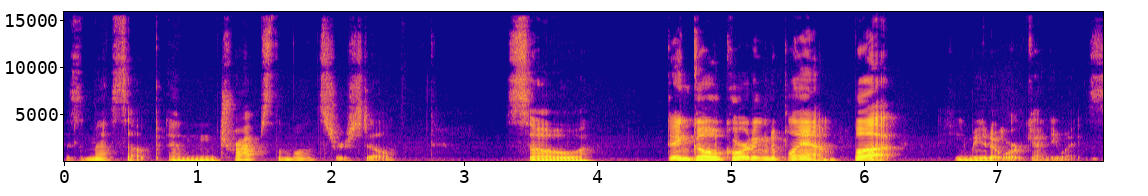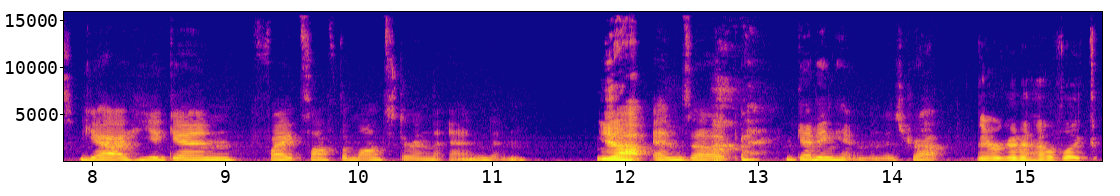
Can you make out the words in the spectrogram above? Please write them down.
his mess up and traps the monster still. So didn't go according to plan, but he made it work anyways. Yeah, he again fights off the monster in the end and Yeah, ends up getting him in his trap. they were gonna have like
